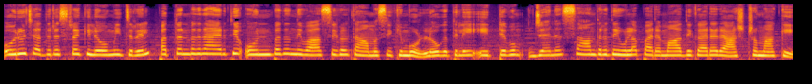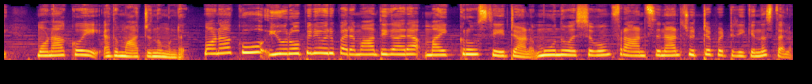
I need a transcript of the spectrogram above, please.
ഒരു ചതുരശ്ര കിലോമീറ്ററിൽ പത്തൊൻപതിനായിരത്തി ഒൻപത് നിവാസികൾ താമസിക്കുമ്പോൾ ലോകത്തിലെ ഏറ്റവും ജനസാന്ദ്രതയുള്ള പരമാധികാര രാഷ്ട്രമാക്കി മൊണാക്കോയെ അത് മാറ്റുന്നുമുണ്ട്. മൊണാക്കോ യൂറോപ്പിലെ ഒരു പരമാധികാര മൈക്രോ സ്റ്റേറ്റ് ആണ് മൂന്ന് വശവും ഫ്രാൻസിനാൽ ചുറ്റപ്പെട്ടിരിക്കുന്ന സ്ഥലം.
